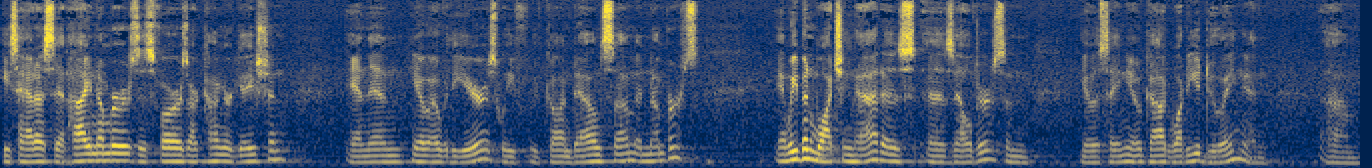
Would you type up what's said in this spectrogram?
He's had us at high numbers as far as our congregation, and then you know over the years we've we've gone down some in numbers, and we've been watching that as as elders and you know saying you know God what are you doing? And um,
